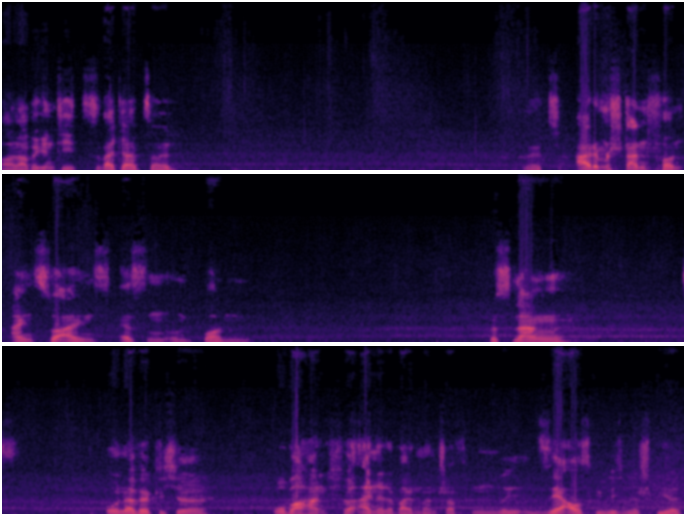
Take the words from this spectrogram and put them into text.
Oh, da beginnt die zweite Halbzeit. Mit einem Stand von 1 zu 1 Essen und Bonn. Bislang ohne wirkliche Oberhand für eine der beiden Mannschaften. Sehr ausgeglichenes Spiel.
